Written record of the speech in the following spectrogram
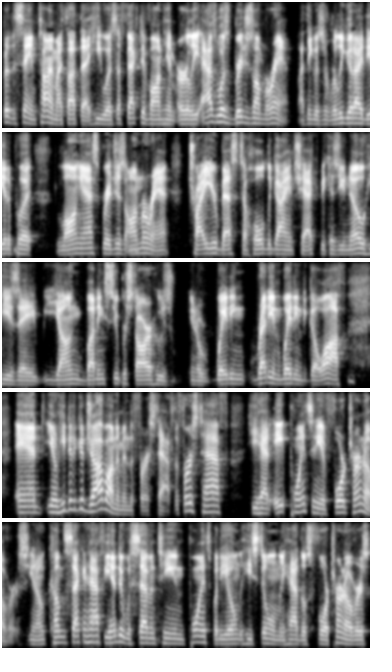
But at the same time, I thought that he was effective on him early, as was Bridges on Morant. I think it was a really good idea to put long ass Bridges on Morant. Try your best to hold the guy in check because you know he's a young, budding superstar who's you know waiting, ready and waiting to go off. And you know he did a good job on him in the first half. The first half he had eight points and he had four turnovers. You know, come the second half he ended with 17 points, but he only he still only had those four turnovers.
